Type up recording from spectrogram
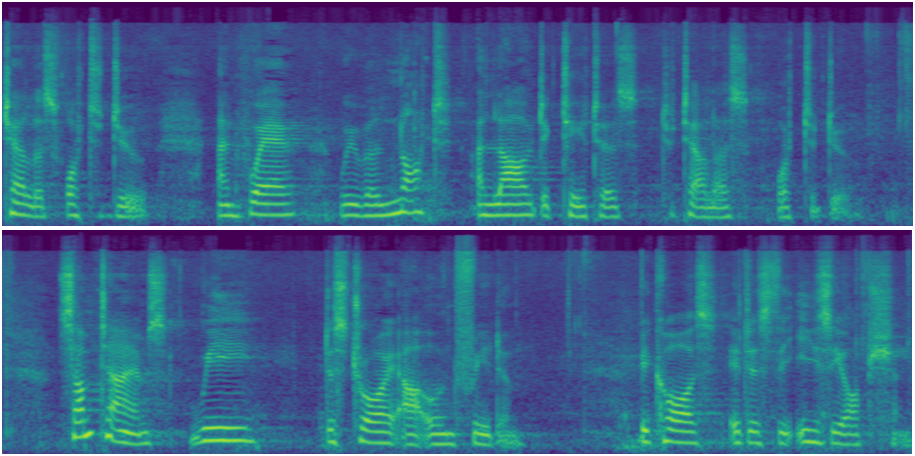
tell us what to do and where we will not allow dictators to tell us what to do. Sometimes we destroy our own freedom because it is the easy option.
